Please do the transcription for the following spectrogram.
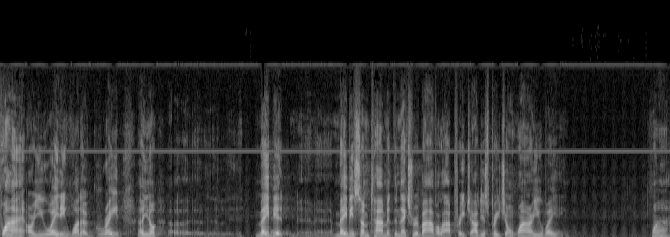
Why are you waiting? What a great, uh, you know, uh, Maybe, it, maybe sometime at the next revival I preach, I'll just preach on why are you waiting? Why?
